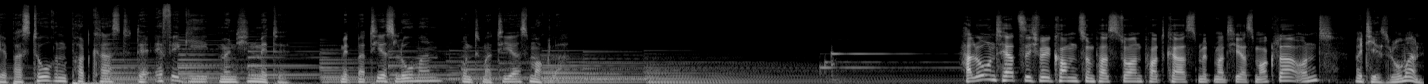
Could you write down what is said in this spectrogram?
der Pastoren-Podcast der FEG München Mitte mit Matthias Lohmann und Matthias Mockler. Hallo und herzlich willkommen zum Pastoren-Podcast mit Matthias Mockler und Matthias Lohmann.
